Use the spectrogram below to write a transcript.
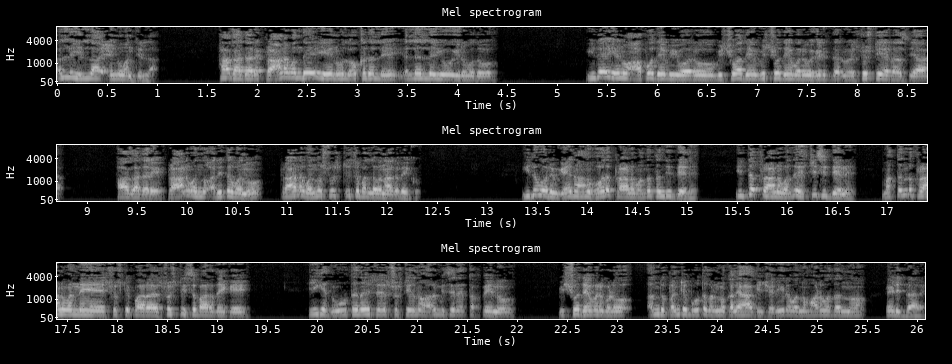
ಅಲ್ಲಿ ಇಲ್ಲ ಎನ್ನುವಂತಿಲ್ಲ. ಹಾಗಾದರೆ ಪ್ರಾಣವೊಂದೇ ಏನು ಲೋಕದಲ್ಲಿ ಎಲ್ಲೆಲ್ಲಿಯೂ ಇರುವುದು? ಇದೇ ಏನು ಆಪೋದೇವಿಯವರು ವಿಶ್ವದೇವ ವಿಶ್ವದೇವರು ಹೇಳಿದ್ದರು, ಸೃಷ್ಟಿಯ ರಹಸ್ಯ? ಹಾಗಾದರೆ ಪ್ರಾಣವನ್ನು ಅರಿತವನು, ಪ್ರಾಣವನ್ನು ಸೃಷ್ಟಿಸಬಲ್ಲವನಾಗಬೇಕು. ಇದುವರೆಗೆ ನಾನು ಹೋದ ಪ್ರಾಣವನ್ನು ತಂದಿದ್ದೇನೆ. ಇದ್ದ ಪ್ರಾಣವನ್ನು ಹೆಚ್ಚಿಸಿದ್ದೇನೆ. ಮತ್ತೊಂದು ಪ್ರಾಣವನ್ನೇ ಸೃಷ್ಟಿಪಾರ ಸೃಷ್ಟಿಸಬಾರದೇಕೆ? ಹೀಗೆ ನೂತನ ಸೃಷ್ಟಿಯನ್ನು ಆರಂಭಿಸಿದರೆ ತಪ್ಪೇನು? ವಿಶ್ವದೇವರುಗಳು ಅಂದು ಪಂಚಭೂತಗಳನ್ನು ಕಲೆ ಹಾಕಿ ಶರೀರವನ್ನು ಮಾಡುವುದನ್ನು ಹೇಳಿದ್ದಾರೆ.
